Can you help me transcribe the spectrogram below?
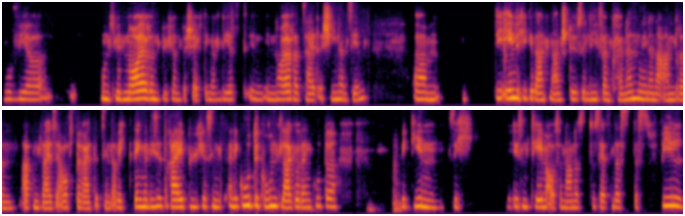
wo wir uns mit neueren Büchern beschäftigen, also die jetzt in, in neuerer Zeit erschienen sind, ähm, die ähnliche Gedankenanstöße liefern können, nur in einer anderen Art und Weise aufbereitet sind. Aber ich denke mir, diese drei Bücher sind eine gute Grundlage oder ein guter Beginn, sich mit diesem Thema auseinanderzusetzen, das, das viel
